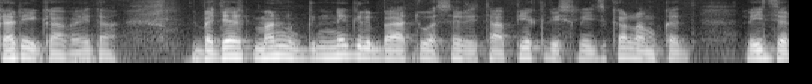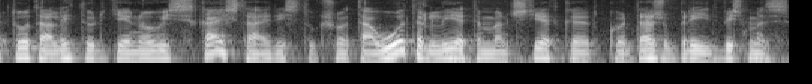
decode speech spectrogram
garīgā veidā. Bet ja man negribētos arī tā piekrist līdz galam, kad līdz ar to tā liturģija no viss skaistā ir iztukšot. Tā otra lieta man šķiet, ka, kur dažu brīdi vismaz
